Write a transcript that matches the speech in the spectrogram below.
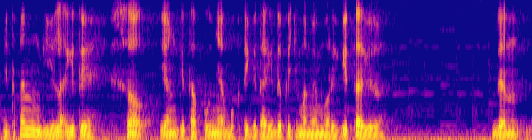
Itu kan gila gitu ya. So yang kita punya bukti kita hidup ya cuma memori kita gitu. Dan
